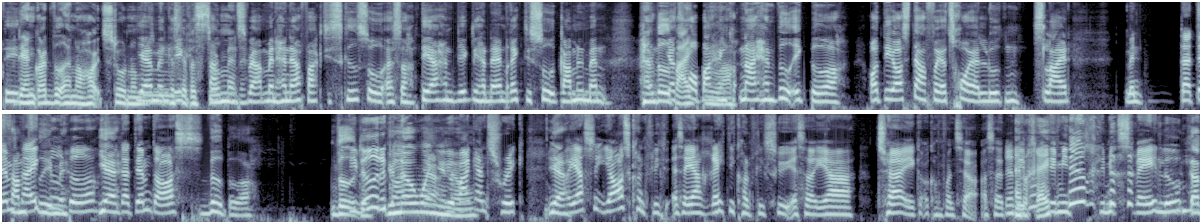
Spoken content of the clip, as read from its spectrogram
Det er han godt ved, at han er højtstående, og ja, men kan slippe afsted med det. Men han er faktisk skidesød. Altså, det er han virkelig. Han er en rigtig sød gammel mand. Han ved jeg bare tror ikke bare, bedre. han, Nej, han ved ikke bedre. Og det er også derfor, jeg tror, jeg lod den slide. Men der er dem, der ikke ved med- bedre. Ja. Der er dem, der også... Ved bedre. Ved De det. ved det you godt. know when Ja. you Jeg vil know. bare gerne trick. Ja. Og jeg, jeg er også konflikt... Altså, jeg er rigtig konfliktsky. Altså, jeg tør ikke at konfrontere. Altså, det, det det, rigtigt? er mit, det er mit svage led. Der er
